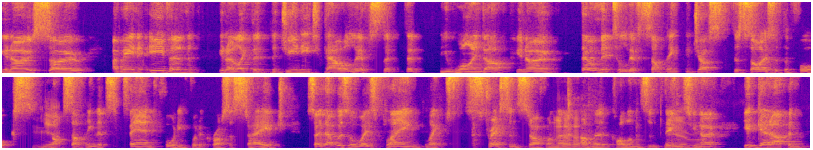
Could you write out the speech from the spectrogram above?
You know, so I mean, even you know, like the the genie tower lifts that that you wind up. You know, they were meant to lift something just the size of the forks, Yeah. not something that spanned forty foot across a stage. So that was always playing like stress and stuff on the Uh-huh. on the columns and things. Yeah, You know, you'd get up and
